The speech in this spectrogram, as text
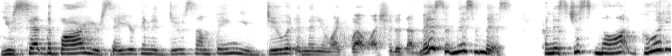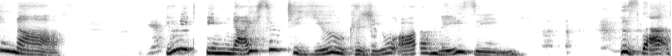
You set the bar, you say you're going to do something, you do it, and then you're like, well, I should have done this and this and this. And it's just not good enough. Yeah. You need to be nicer to you because you are amazing. Does that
